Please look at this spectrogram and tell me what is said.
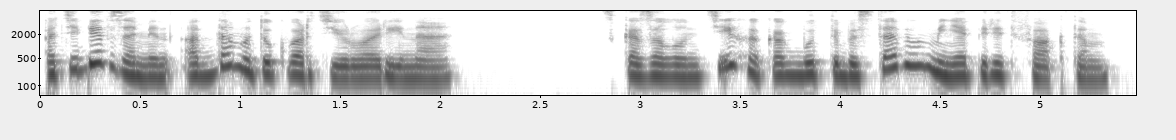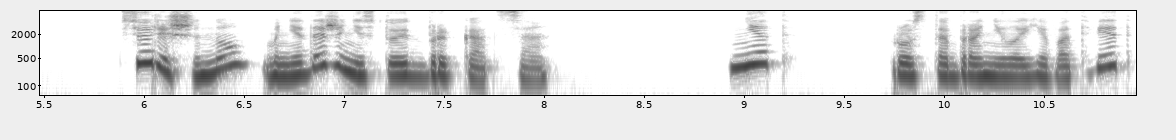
а тебе взамен отдам эту квартиру, Арина», — сказал он тихо, как будто бы ставил меня перед фактом. «Все решено, мне даже не стоит брыкаться». «Нет», — просто обронила я в ответ,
